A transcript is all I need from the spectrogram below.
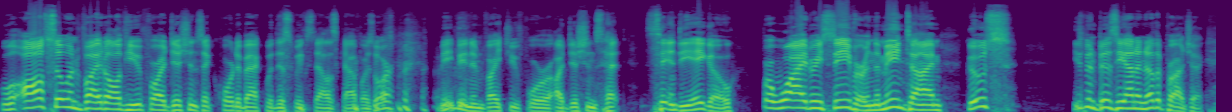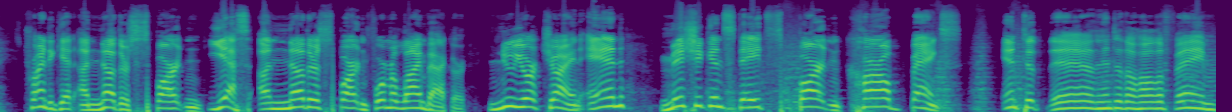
who will also invite all of you for auditions at quarterback with this week's Dallas Cowboys, or maybe invite you for auditions at San Diego for wide receiver. In the meantime, Goose, he's been busy on another project. He's trying to get another Spartan. Yes, another Spartan, former linebacker, New York Giant, and Michigan State Spartan, Carl Banks, into the, into the Hall of Fame.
